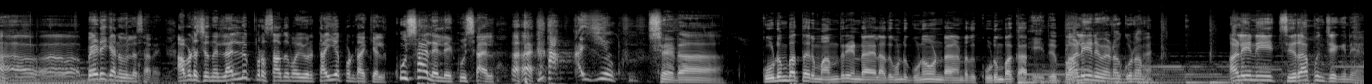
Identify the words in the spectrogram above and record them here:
ആ, ആ, പേടിക്കാനൊന്നുമില്ല സാറേ. അവിടെ ചെന്ന് ലല്ലു പ്രസാദുമായി ഒരു ടൈപ്പ് ഉണ്ടാക്കിയാൽ കുശാലല്ലേ കുശാൽ? അയ്യോ. ചേടാ കുടുംബത്തെ ഒരു മന്ത്രി ഉണ്ടായാൽ അതുകൊണ്ട് ഗുണം ഉണ്ടാകേണ്ടത് കുടുംബക്കാർ. ഇത് അളിയന് വേണോ ഗുണം? അളിയന് ഈ ചിറാപ്പുഞ്ചി എങ്ങനെയാ?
